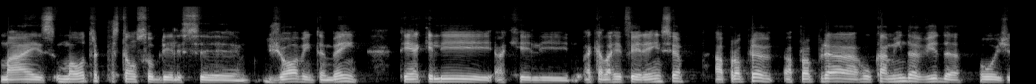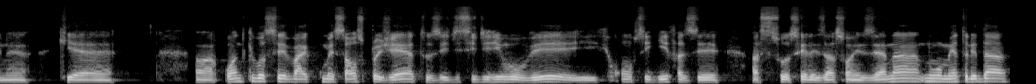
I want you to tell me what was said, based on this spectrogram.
Mas uma outra questão sobre ele ser jovem também tem aquele, aquele, aquela referência à própria, à própria o caminho da vida hoje, né? Que é Uh, quando que você vai começar os projetos e de se desenvolver e conseguir fazer as suas realizações? É na, no momento ali da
